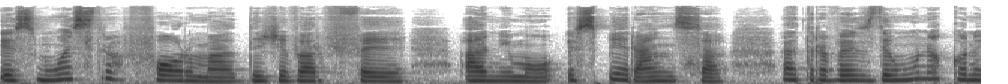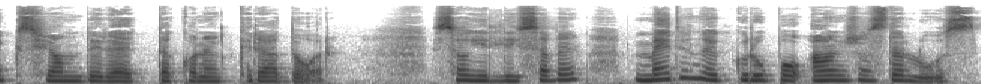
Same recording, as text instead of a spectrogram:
es nuestra forma de llevar fe, ánimo, esperanza a través de una conexión directa con el Creador. Soy Elizabeth, medio del grupo Anjos de Luz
